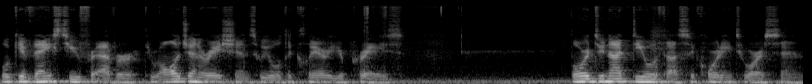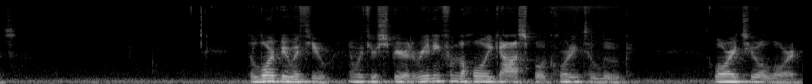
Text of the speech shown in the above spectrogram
will give thanks to you forever. Through all generations, we will declare your praise. Lord, do not deal with us according to our sins. The Lord be with you and with your spirit. A reading from the Holy Gospel according to Luke. Glory to you, O Lord.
